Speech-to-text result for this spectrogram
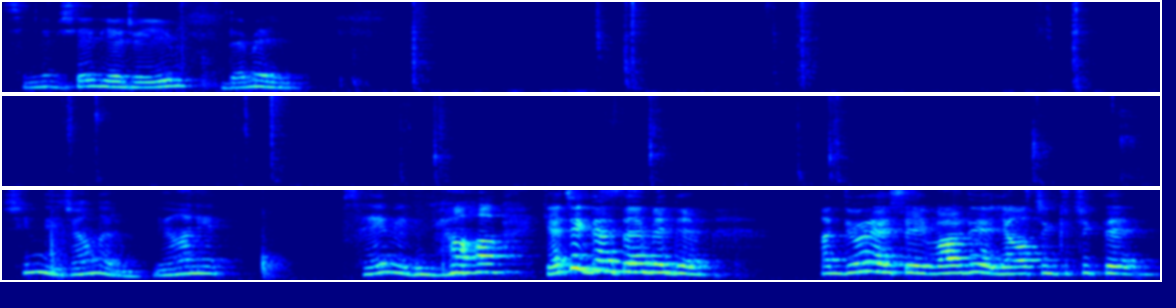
Şimdi bir şey diyeceğim demeyin. Şimdi canlarım yani Sevmedim ya. Gerçekten sevmedim. Hani diyor ya şey vardı ya Yalçın Küçük'te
